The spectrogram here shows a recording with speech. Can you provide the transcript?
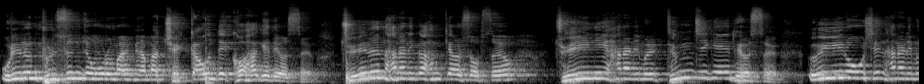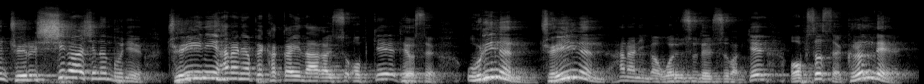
우리는 불순종으로 말미암아 죄 가운데 거하게 되었어요. 죄는 하나님과 함께 할 수 없어요. 죄인이 하나님을 등지게 되었어요. 의로우신 하나님은 죄를 싫어하시는 분이에요. 죄인이 하나님 앞에 가까이 나아갈 수 없게 되었어요. 우리는 죄인은 하나님과 원수 될 수밖에 없었어요. 그런데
